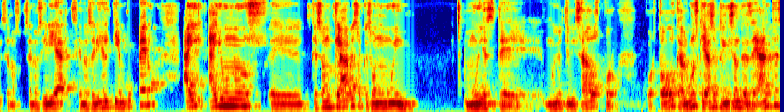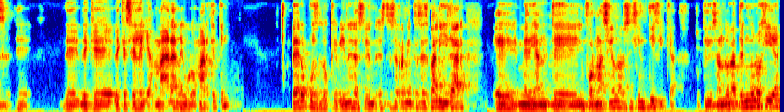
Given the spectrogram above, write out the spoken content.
se, nos, se, nos iría, se nos iría el tiempo, pero hay, hay unos eh, que son claves o que son muy, muy, este, muy utilizados por, por todo, que algunos que ya se utilizan desde antes eh, de, que, de que se le llamara neuromarketing pero pues lo que vienen haciendo estas herramientas es validar eh, mediante información ahora sí científica, utilizando la tecnología,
